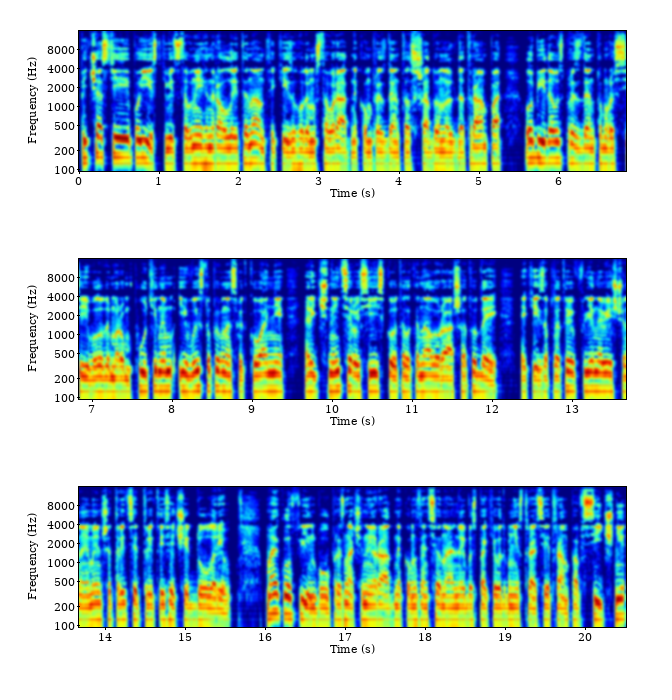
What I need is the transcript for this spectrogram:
Під час цієї поїздки відставний генерал-лейтенант, який згодом став радником президента США Дональда Трампа, обідав з президентом Росії Володимиром Путіним і виступив на святкуванні річниці російського телеканалу Russia Today, який заплатив Флінові щонайменше 33 тисячі доларів. Майкл Флін був призначений радником з національної безпеки в адміністрації Трампа в січні,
